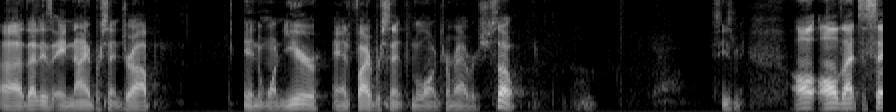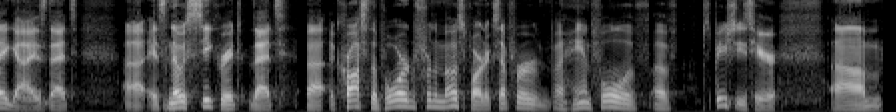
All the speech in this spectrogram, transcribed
Uh, that is a 9% drop in one year and 5% from the long term average. So, excuse me. All, all that to say, guys, that uh, it's no secret that uh, across the board, for the most part, except for a handful of, of species here, um,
